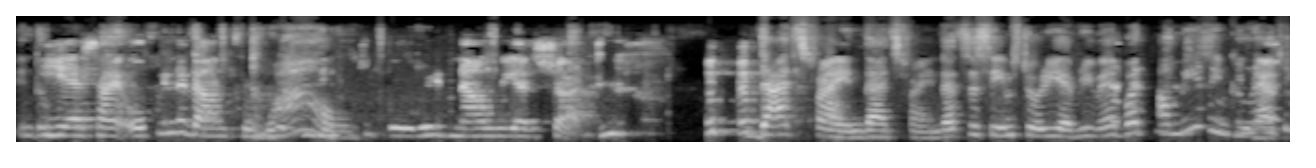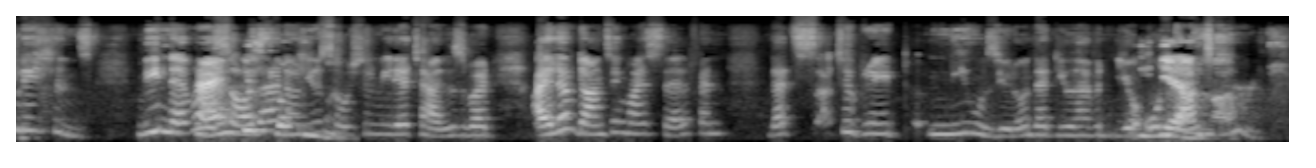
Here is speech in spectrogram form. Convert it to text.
In Dubai? Yes, I opened a dance school. Wow. COVID, now we are shut. that's fine. That's fine. That's the same story everywhere. But amazing. Congratulations. We never Thank saw that so on your social media channels, but I love dancing myself, and that's such a great news, you know, that you have your own yeah. dance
